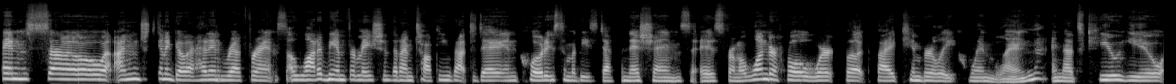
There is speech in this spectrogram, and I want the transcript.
And so I'm just going to go ahead and reference a lot of the information that I'm talking about today and quoting some of these definitions is from a wonderful workbook by Kimberly Quinlan. And that's Q U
